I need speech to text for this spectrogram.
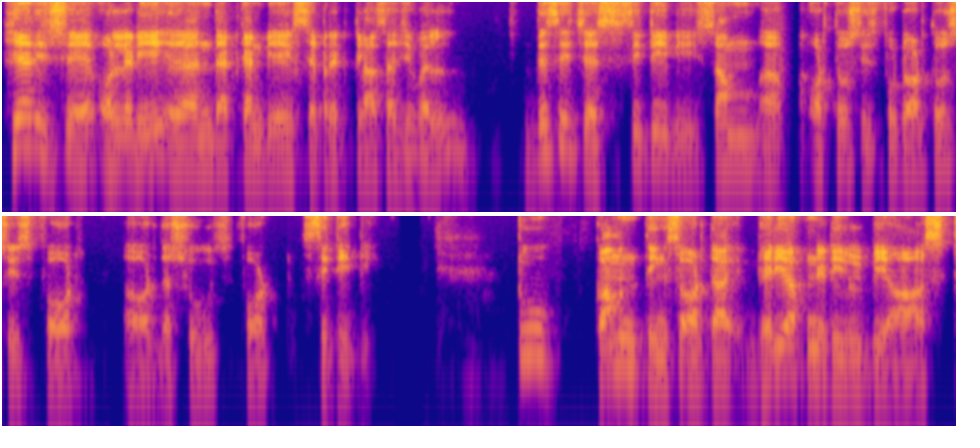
Here is uh, already, uh, and that can be a separate class as well. This is a CTB, some uh, orthosis, foot orthosis for or the shoes for CTB. Two common things, or the very often it will be asked,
